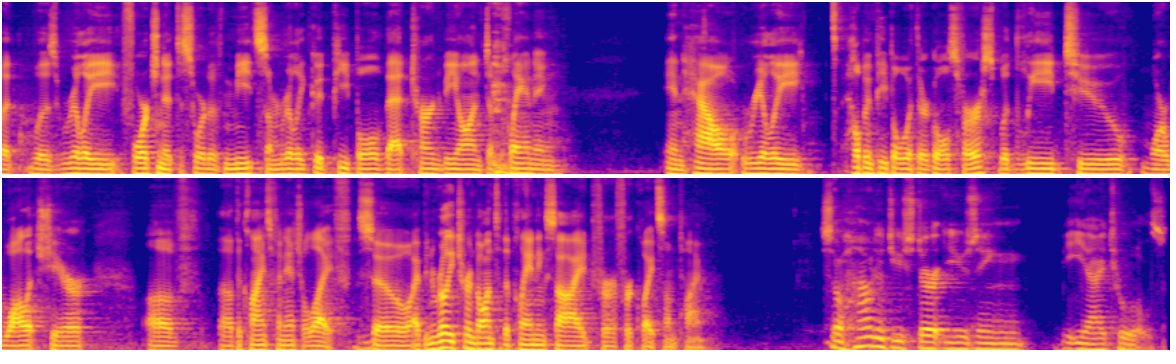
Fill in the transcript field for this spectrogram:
but was really fortunate to sort of meet some really good people that turned me on to planning and how really helping people with their goals first would lead to more wallet share of uh, the client's financial life. So I've been really turned on to the planning side for, for quite some time. So, how did you start using BEI tools?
